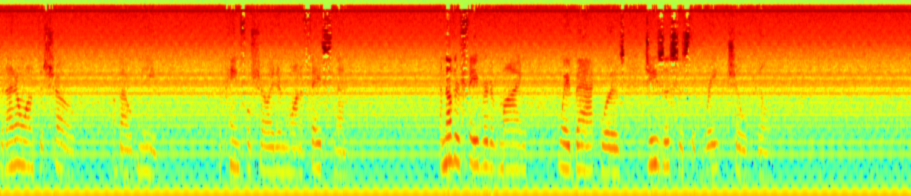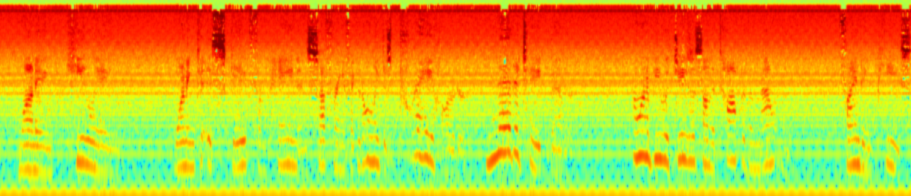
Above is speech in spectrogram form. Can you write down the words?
But I don't want the show about me, the painful show I didn't want to face then. Another favorite of mine way back was Jesus is the great chill pill. Wanting healing, wanting to escape from pain and suffering. If I could only just pray harder, meditate better. I want to be with Jesus on the top of the mountain, finding peace.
